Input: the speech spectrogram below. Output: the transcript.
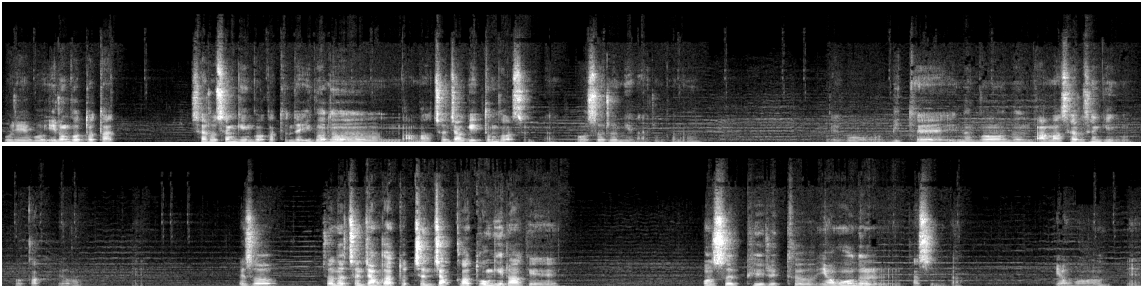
그리고 이런 것도 다 새로 생긴 것 같은데 이거는 아마 전작에 있던 것 같습니다. 어스름이나 이런 거는. 그리고 밑에 있는 거는 아마 새로 생긴 것 같고요. 예. 그래서 저는 전작과, 도- 전작과 동일하게 본스피리트 영혼을 갖습니다. 영혼. 예.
